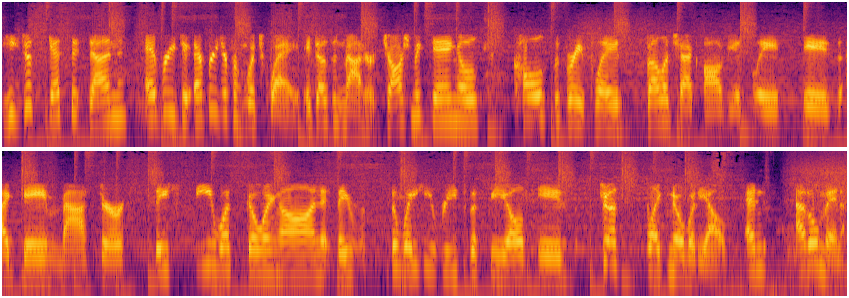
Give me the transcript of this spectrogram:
he just gets it done every every different which way. It doesn't matter. Josh McDaniels calls the great plays. Belichick obviously is a game master. They see what's going on. They the way he reads the field is just like nobody else. And Edelman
